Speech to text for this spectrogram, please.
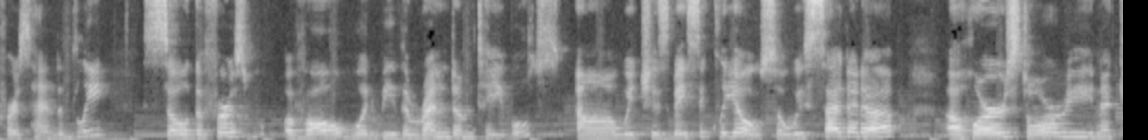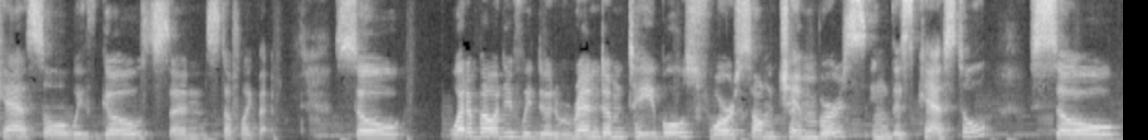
first-handedly. So the first of all would be the random tables, uh, which is basically oh, so we set it up a horror story in a castle with ghosts and stuff like that. So what about if we do random tables for some chambers in this castle? So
